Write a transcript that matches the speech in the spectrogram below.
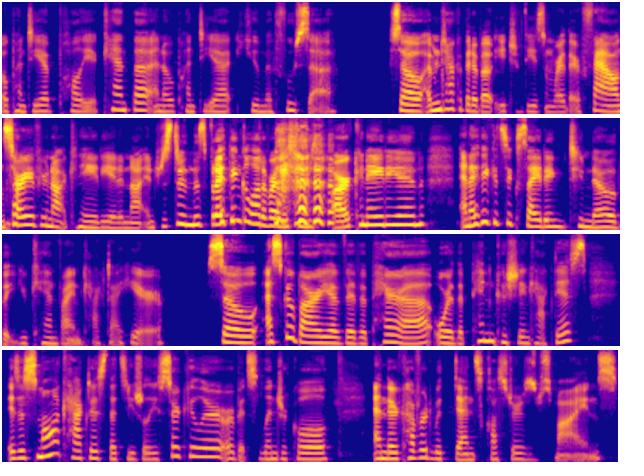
Opuntia polyacantha and Opuntia humifusa. So I'm going to talk a bit about each of these and where they're found. Sorry if you're not Canadian and not interested in this, but I think a lot of our listeners are Canadian, and I think it's exciting to know that you can find cacti here. So Escobaria vivipara, or the pincushion cactus, is a small cactus that's usually circular or a bit cylindrical, and they're covered with dense clusters of spines.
